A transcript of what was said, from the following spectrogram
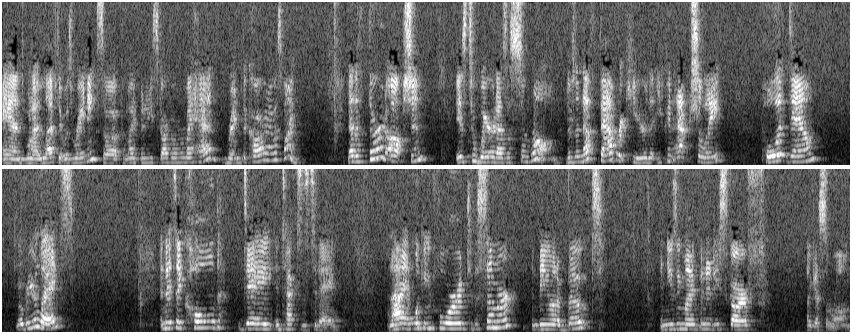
and when I left it was raining so I put my infinity scarf over my head, ran to the car and I was fine. Now the third option is to wear it as a sarong. There's enough fabric here that you can actually pull it down over your legs and it's a cold day in Texas today. And I am looking forward to the summer and being on a boat and using my infinity scarf like a sarong.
